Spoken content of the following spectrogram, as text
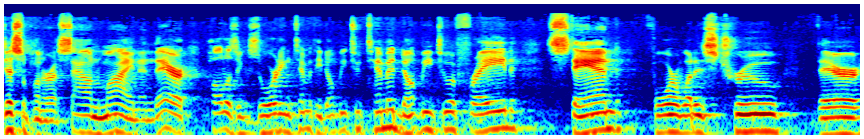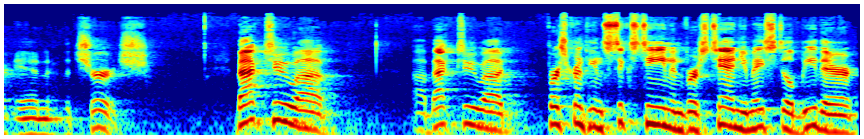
discipline or a sound mind. And there, Paul is exhorting Timothy don't be too timid, don't be too afraid, stand for what is true there in the church. Back to, uh, uh, back to uh, 1 Corinthians 16 and verse 10, you may still be there.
